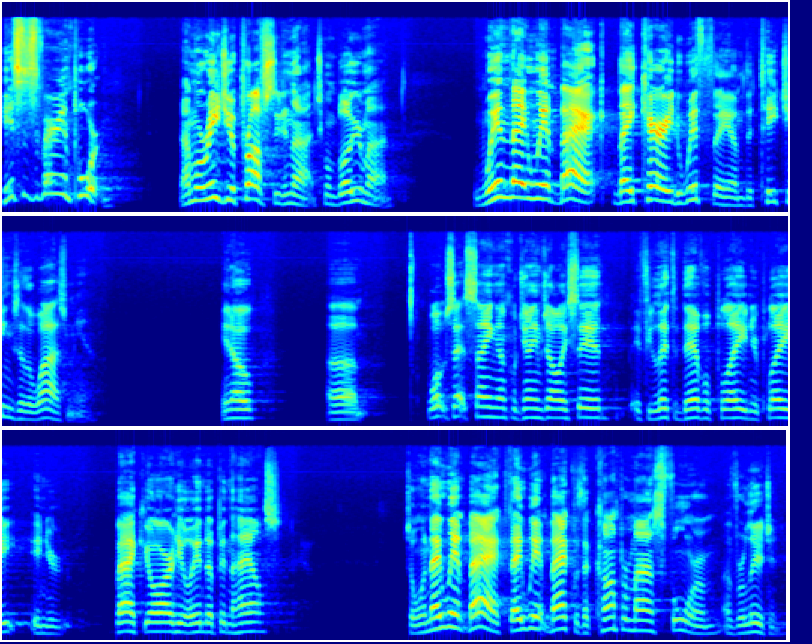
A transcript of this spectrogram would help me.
this is very important. I'm going to read you a prophecy tonight. It's going to blow your mind. When they went back, they carried with them the teachings of the wise men. You know, uh, what was that saying Uncle James always said? If you let the devil play in your play in your backyard, he'll end up in the house. So when they went back, they went back with a compromised form of religion.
